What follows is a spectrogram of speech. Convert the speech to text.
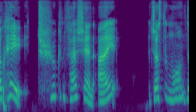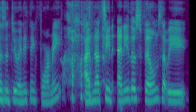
Okay, true confession. I Justin Long doesn't do anything for me. I've not seen any of those films that we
